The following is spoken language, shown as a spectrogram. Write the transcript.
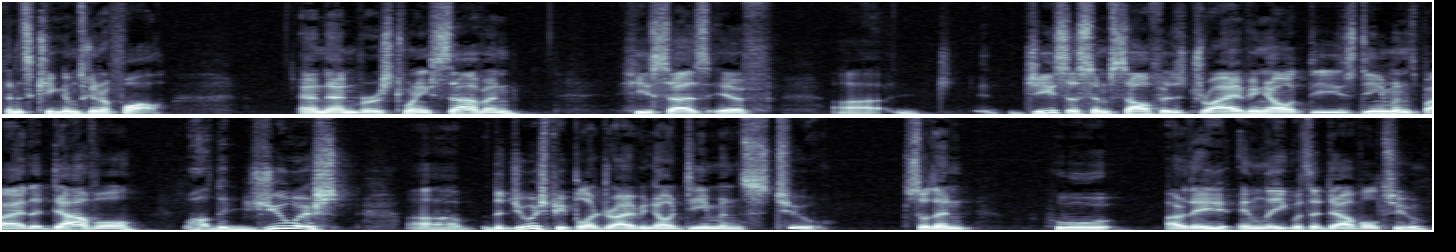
then his kingdom's going to fall. And then verse 27, he says if uh, Jesus himself is driving out these demons by the devil, well, the Jewish uh, the Jewish people are driving out demons too. So then, who are they in league with the devil too?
